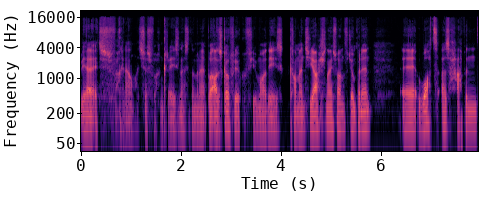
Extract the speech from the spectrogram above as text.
yeah, it's fucking hell. It's just fucking craziness at the minute. But I'll just go through a few more of these comments. Yash, nice one for jumping in. Uh, what has happened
